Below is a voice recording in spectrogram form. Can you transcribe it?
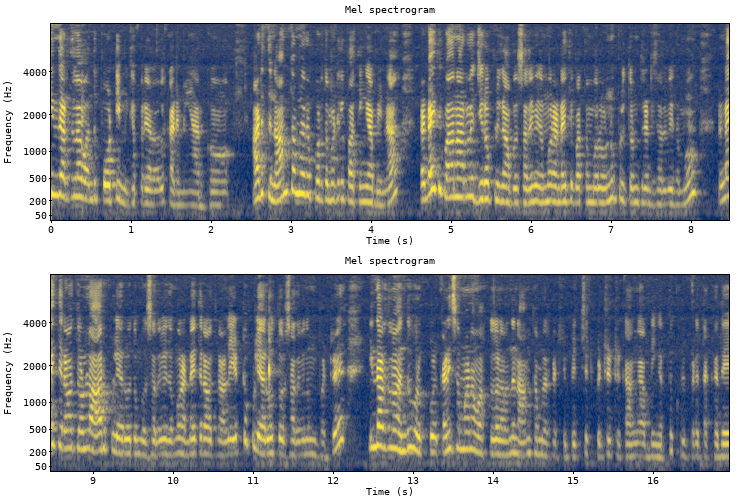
இந்த இடத்துல வந்து போட்டி மிகப்பெரிய அளவில் கடுமையாக இருக்கும். அடுத்து நாம் தமிழரை பொறுத்த மட்டும் பார்த்தீங்க அப்படின்னா ரெண்டாயிரத்தி பதினாறுல ஜீரோ புள்ளி நாற்பது சதவீதமும் ரெண்டாயிரத்தி பத்தொன்பது ஒன்று புள்ளி தொண்ணூற்றி ரெண்டு சதவீதமும் ரெண்டாயிரத்தி இருபத்தி ஒன்றில் ஆறு புள்ளி அறுபத்தொம்பது சதவீதமும் ரெண்டாயிரத்தி இருபத்தி நாலு எட்டு புள்ளி அறுபத்தொரு சதவீதமும் பெற்று இந்த இடத்துல வந்து ஒரு கணிசமான வாக்குகளை வந்து நாம் தமிழர் கட்சி பெற்று பெற்றுட்டு இருக்காங்க அப்படிங்கிறது குறிப்பிடத்தக்கது.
